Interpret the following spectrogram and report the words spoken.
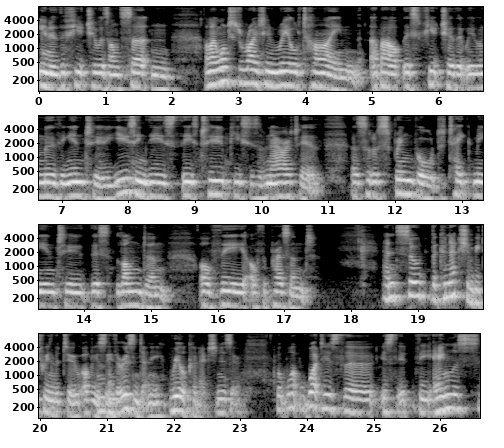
you know the future was uncertain. And I wanted to write in real time about this future that we were moving into, using these these two pieces of narrative as sort of springboard to take me into this London of the of the present. And so the connection between the two, obviously, mm-hmm. there isn't any real connection, is there? But what what is the is it the aimless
